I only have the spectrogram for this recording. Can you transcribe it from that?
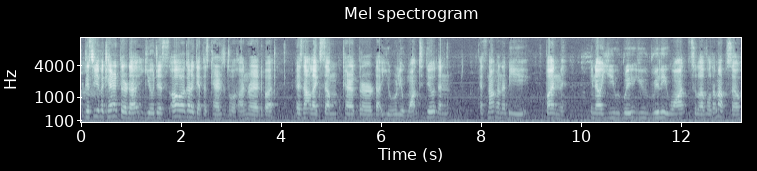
Because you have a character that you just, oh, I gotta get this character to 100, but it's not like some character that you really want to do, then it's not gonna be fun. You know, you re you really want to level them up. So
